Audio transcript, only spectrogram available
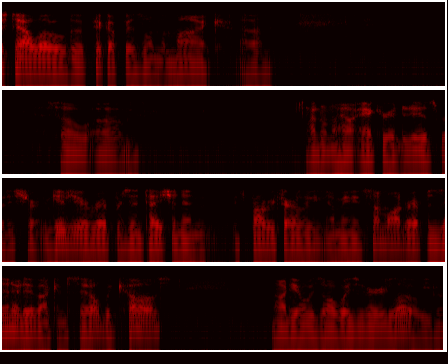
just how low the pickup is on the mic. Um, so um, I don't know how accurate it is, but it sure gives you a representation, and it's probably fairly, I mean, it's somewhat representative, I can tell, because audio is always very low. Even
